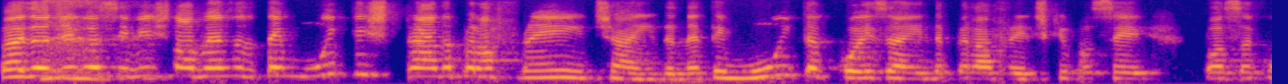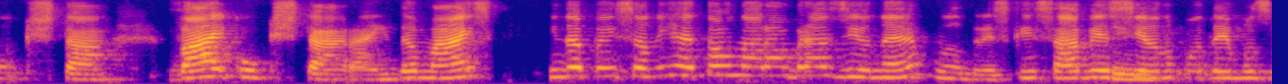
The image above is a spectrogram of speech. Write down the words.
Mas eu digo assim, 29 anos tem muita estrada pela frente ainda, né? Tem muita coisa ainda pela frente que você possa conquistar. Vai conquistar ainda mais ainda pensando em retornar ao Brasil, né, Andrés? Quem sabe esse Sim. ano podemos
